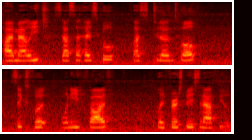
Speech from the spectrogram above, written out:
Hi, I'm Matt Leach, Southside High School, class of 2012, 6 foot, 185, play first base and outfield.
